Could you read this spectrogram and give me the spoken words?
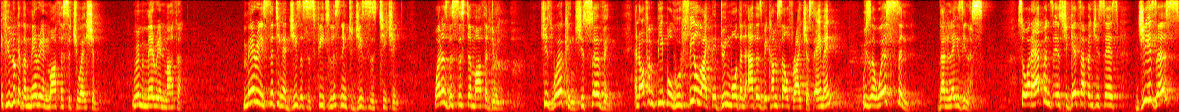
if you look at the Mary and Martha situation, remember Mary and Martha? Mary is sitting at Jesus' feet listening to Jesus' teaching. What is the sister Martha doing? She's working, she's serving. And often people who feel like they're doing more than others become self righteous. Amen? Which is a worse sin than laziness. So what happens is she gets up and she says, Jesus,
